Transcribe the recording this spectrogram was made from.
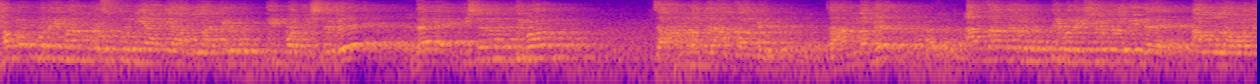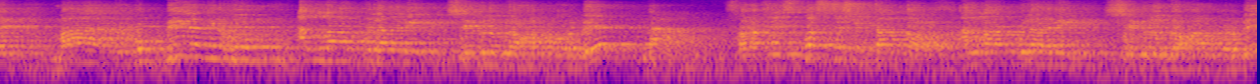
সমপরিমাণ বস্তু নিয়ে আমি আল্লাহকে মুক্তিপদ হিসেবে দেয়, কিসের মুক্তিপদ জাহান নামের আজাবে জাহান নামের আজাবের মুক্তিপদ হিসেবে যদি দেয়, আল্লাহ বলেন, মা সেগুলো গ্রহণ করবে না। সরাসরি স্পষ্ট সিদ্ধান্ত, আল্লাহ সেগুলো গ্রহণ করবে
